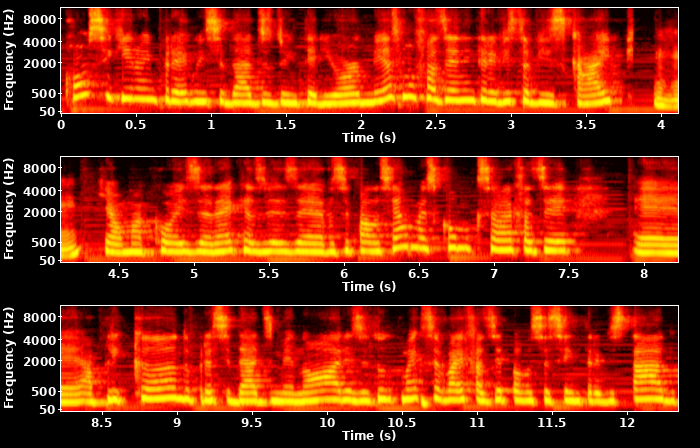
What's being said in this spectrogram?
conseguiram emprego em cidades do interior, mesmo fazendo entrevista via Skype, Uhum. que é uma coisa, né? Que às vezes é, você fala assim, ah, mas como que você vai fazer é, aplicando para cidades menores e tudo? Como é que você vai fazer para você ser entrevistado?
